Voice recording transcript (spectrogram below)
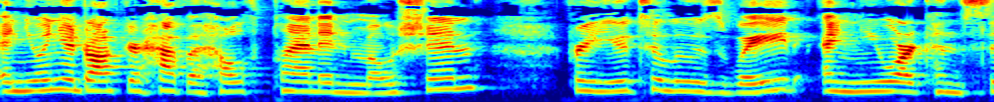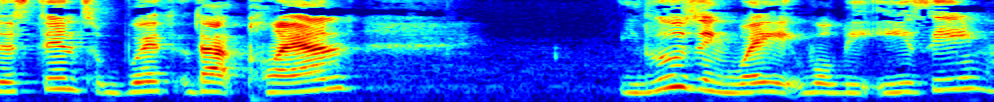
and you and your doctor have a health plan in motion for you to lose weight and you are consistent with that plan losing weight will be easy.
